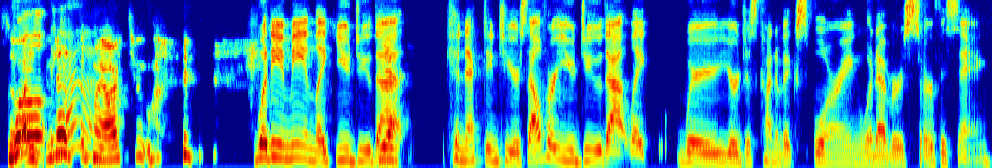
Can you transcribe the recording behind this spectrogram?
So well, I do that yeah. with my art too. what do you mean? Like you do that yeah. connecting to yourself, or you do that like where you're just kind of exploring whatever's surfacing?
